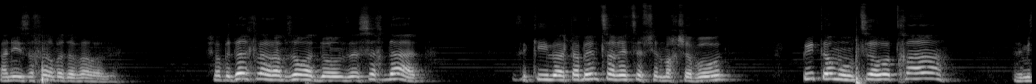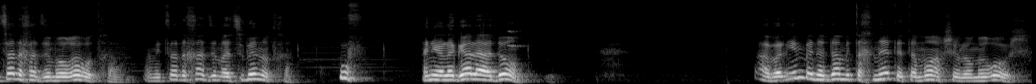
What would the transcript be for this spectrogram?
אני אזכר בדבר הזה. עכשיו בדרך כלל רמזור אדום זה היסח דעת. זה כאילו אתה באמצע רצף של מחשבות, פתאום הוא עוצר אותך, זה מצד אחד זה מעורר אותך, מצד אחד זה מעצבן אותך. אוף, אני על הגל האדום. אבל אם בן אדם מתכנת את המוח שלו מראש,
